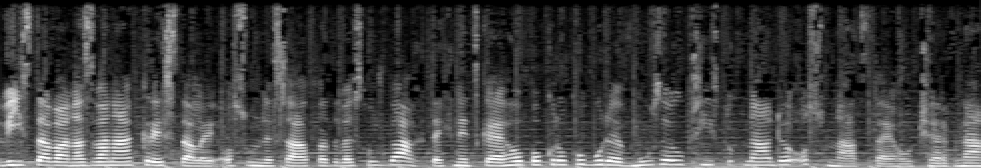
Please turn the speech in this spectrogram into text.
Výstava nazvaná Krystaly 80 let ve službách technického pokroku bude v muzeu přístupná do 18. června.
